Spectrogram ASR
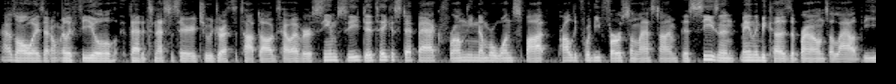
As always, I don't really feel that it's necessary to address the top dogs. However, CMC did take a step back from the number one spot, probably for the first and last time this season, mainly because the Browns allowed the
